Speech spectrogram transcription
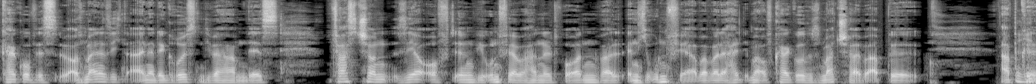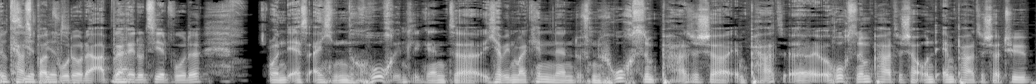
Kalkhofe ist aus meiner Sicht einer der größten, die wir haben. Der ist fast schon sehr oft irgendwie unfair behandelt worden, weil, äh, nicht unfair, aber weil er halt immer auf Kalkhofes Mattscheibe abge abgekaspert wurde oder abgereduziert ja. wurde. Und er ist eigentlich ein hochintelligenter, ich habe ihn mal kennenlernen dürfen, hochsympathischer, empath, äh, hochsympathischer und empathischer Typ,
